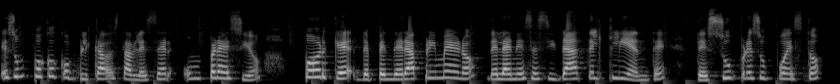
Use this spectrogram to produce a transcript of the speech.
es un poco complicado establecer un precio porque dependerá primero de la necesidad del cliente, de su presupuesto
